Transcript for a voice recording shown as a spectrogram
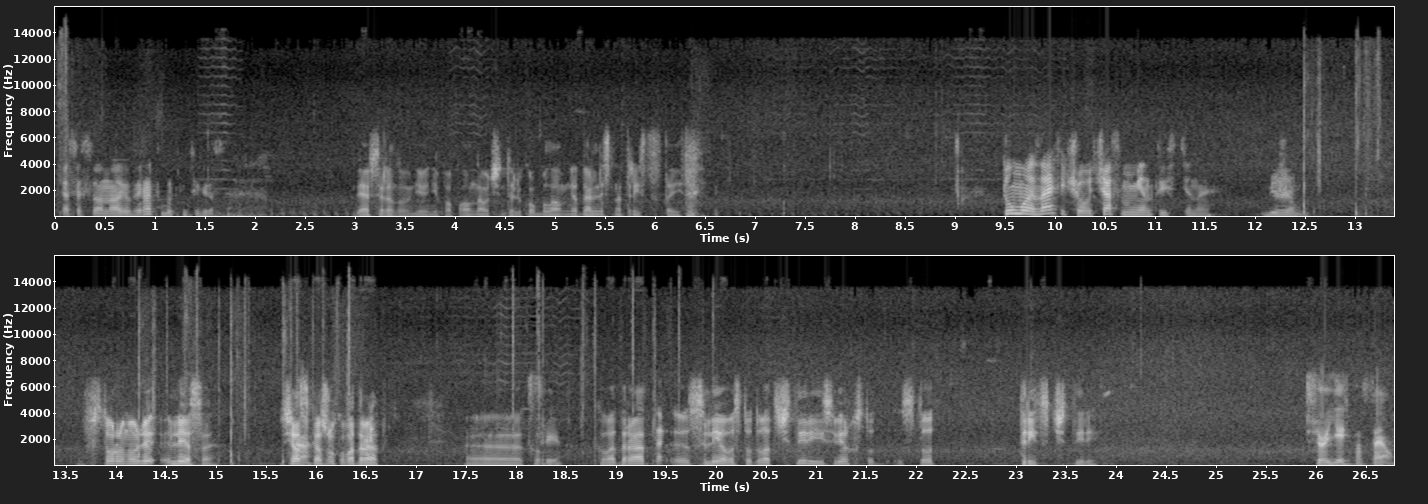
Сейчас, если она развернется, будет интересно. Я все равно в нее не попал. Она очень далеко была, у меня дальность на 300 стоит. Думаю, знаете что, вот сейчас момент истины. Бежим. В сторону ле- леса. Сейчас Да. скажу квадрат. Э, Быстрее. Квадрат э, слева 124 и сверху 100 134. Все, есть, поставил.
